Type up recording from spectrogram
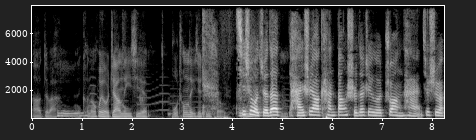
啊，对吧？嗯可能会有这样的一些补充的一些剧情。其实我觉得还是要看当时的这个状态，就是，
